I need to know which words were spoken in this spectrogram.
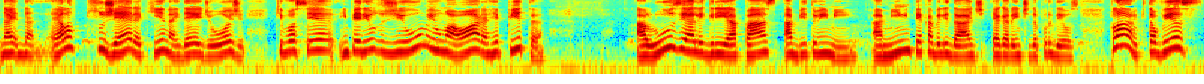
na, na, ela sugere aqui na ideia de hoje que você, em períodos de uma em uma hora, repita a luz e a alegria a paz habitam em mim. A minha impecabilidade é garantida por Deus. Claro que talvez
